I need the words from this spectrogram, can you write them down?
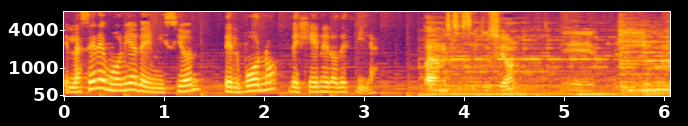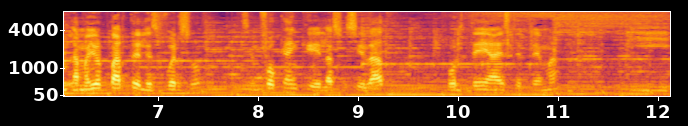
en la ceremonia de emisión del bono de género de FIRA. Para nuestra institución, eh, la mayor parte del esfuerzo se enfoca en que la sociedad voltea este tema y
